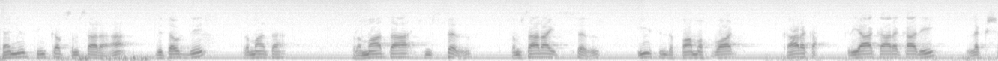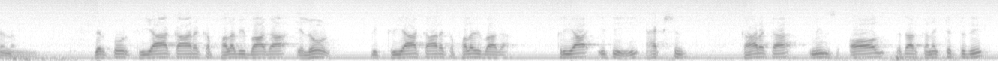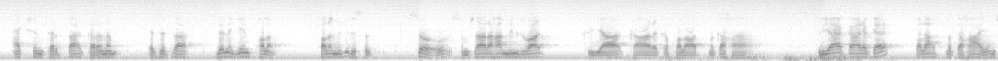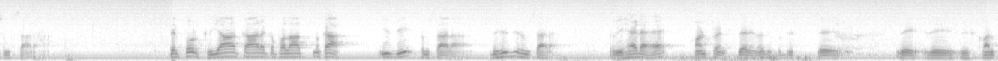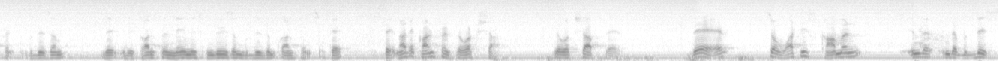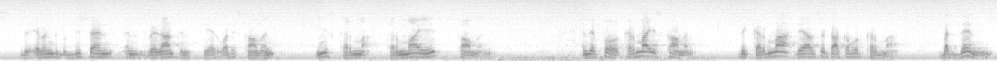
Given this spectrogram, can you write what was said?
Can you think of samsara without the pramata? Pramata himself, samsara itself, is in the form of what? Karaka. Kriya Karakadi Lakshanam. Therefore, Kriya Karaka Phalavibhaga alone, the Kriya Karaka Phalavibhaga, Kriya iti action. Karaka means all that are connected to the action, karta, karanam, etc. Then again phalam. Phalam is the result. So, samsaraha means what? Kriya karaka phalatmakaha. Kriya karaka phalatmakaha ayam samsaraha. Therefore, Kriya karaka phalatmaka is the samsara. This is the samsara. So we had a conference there, you know, the Buddhist, uh, the, the, this conference, Buddhism, the, the conference name is Hinduism Buddhism Conference, okay? The, not a conference, the workshop, the workshop there. There, so what is common in the, in the Buddhists, the, among the Buddhists and, and Vedantins here, what is common is karma. Karma is common. And therefore, karma is common. The karma, they also talk about karma. But then,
